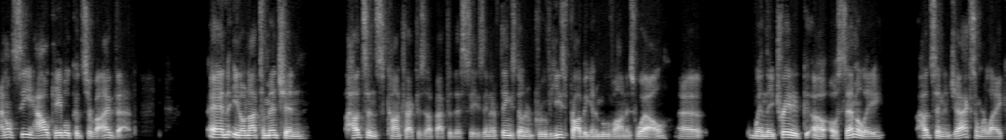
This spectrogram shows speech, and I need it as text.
I don't see how Cable could survive that. And you know, not to mention Hudson's contract is up after this season. If things don't improve, he's probably going to move on as well. Uh, when they traded uh, Osemele, Hudson and Jackson were like,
